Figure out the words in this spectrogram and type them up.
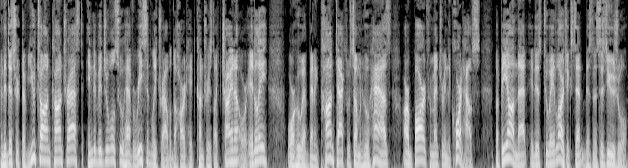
In the District of Utah, in contrast, individuals who have recently traveled to hard-hit countries like China or Italy, or who have been in contact with someone who has, are barred from entering the courthouse. But beyond that, it is to a large extent business as usual.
